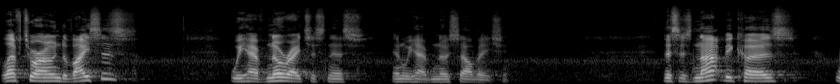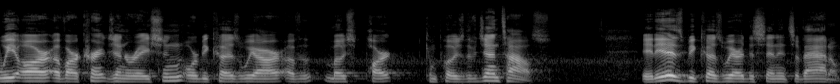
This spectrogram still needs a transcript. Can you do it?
Left to our own devices, we have no righteousness and we have no salvation. This is not because we are of our current generation or because we are of the most part composed of Gentiles. It is because we are descendants of Adam,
